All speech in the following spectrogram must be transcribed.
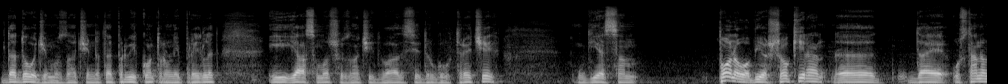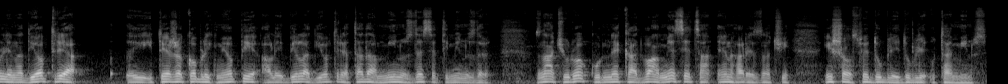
da dođemo, znači, na taj prvi kontrolni pregled i ja sam odšao, znači, 22.3. gdje sam ponovo bio šokiran e, da je ustanovljena dioptrija i težak oblik miopije, ali je bila dioptrija tada minus 10 i minus 9. Znači u roku neka dva mjeseca NHR je znači, išao sve dublje i dublje u taj minus.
